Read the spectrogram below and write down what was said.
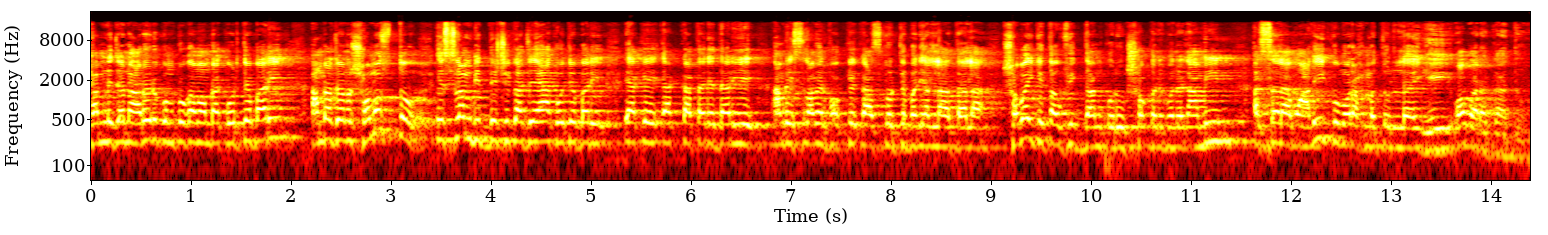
সামনে যেন আরও এরকম প্রোগ্রাম আমরা করতে পারি, আমরা যেন সমস্ত ইসলাম বিদ্বেষী কাজে এক হতে পারি, একে এক কাতারে দাঁড়িয়ে আমরা ইসলামের পক্ষে কাজ করতে পারি, আল্লাহ তালা সবাইকে তৌফিক দান করুক, সকলে বলেন আমিন। আসসালামু আলাইকুম রহমতুল্লাহি ওবরাকাতুহ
